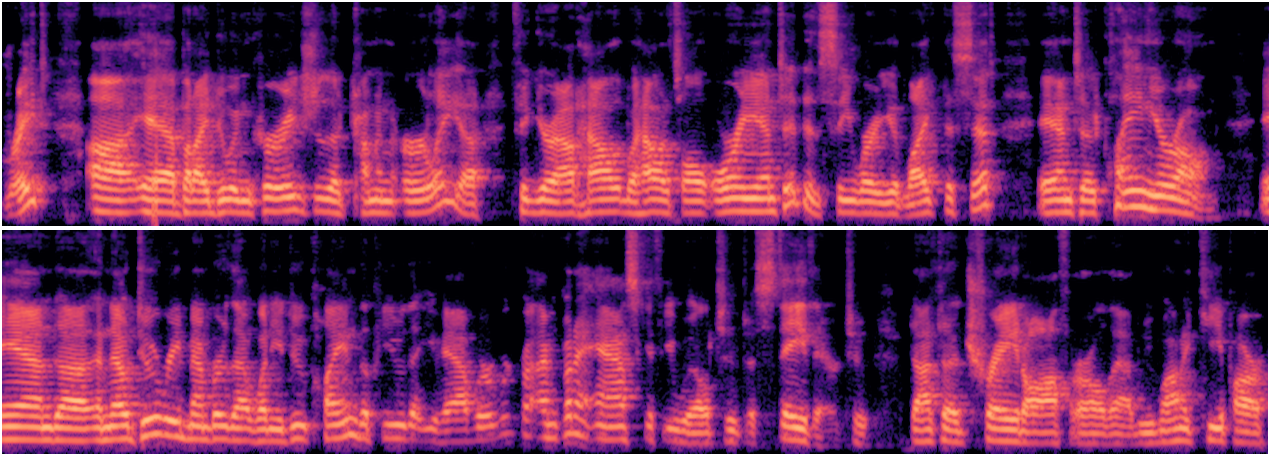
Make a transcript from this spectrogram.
Great, uh, yeah, but I do encourage you to come in early, uh, figure out how how it's all oriented, and see where you'd like to sit, and to claim your own. And uh, and now do remember that when you do claim the pew that you have, we're, we're I'm going to ask, if you will, to to stay there, to not to trade off or all that. We want to keep our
